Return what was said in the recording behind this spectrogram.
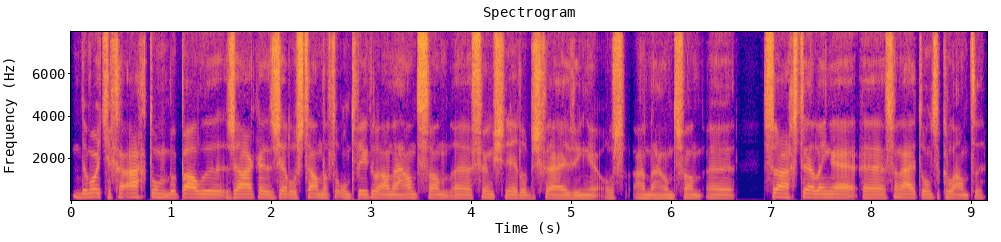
dan word je geacht om bepaalde zaken zelfstandig te ontwikkelen aan de hand van functionele beschrijvingen of aan de hand van vraagstellingen vanuit onze klanten.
